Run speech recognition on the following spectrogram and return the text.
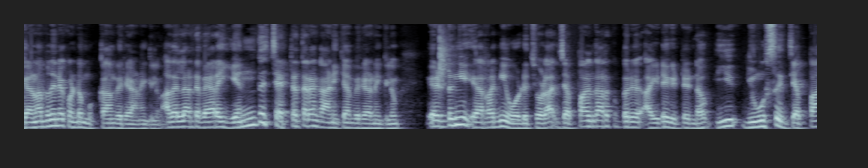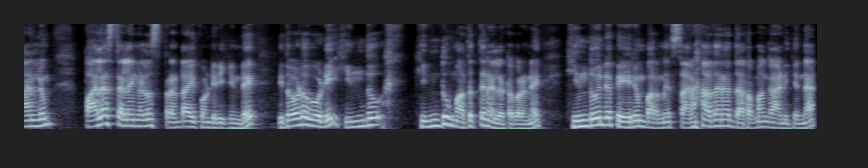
ഗണപതിനെ കൊണ്ട് മുക്കാൻ വരികയാണെങ്കിലും അതല്ലാണ്ട് വേറെ എന്ത് ചെറ്റത്തരം കാണിക്കാൻ വരികയാണെങ്കിലും ഇറങ്ങി ഇറങ്ങി ഓടിച്ചോളാം. ജപ്പാൻകാർക്ക് ഇപ്പോൾ ഒരു ഐഡിയ കിട്ടിയിട്ടുണ്ടാവും. ഈ ന്യൂസ് ജപ്പാനിലും പല സ്ഥലങ്ങളിലും സ്പ്രെഡ് ആയിക്കൊണ്ടിരിക്കുന്നുണ്ട്. ഇതോടുകൂടി ഹിന്ദു ഹിന്ദു മതത്തിനല്ല കേട്ടോ ഹിന്ദുവിന്റെ പേരും പറഞ്ഞ് സനാതന ധർമ്മം കാണിക്കുന്ന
